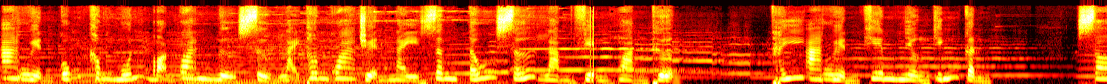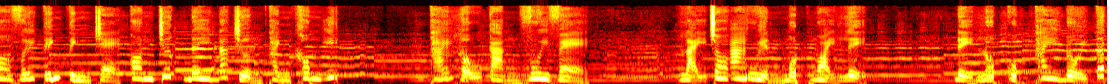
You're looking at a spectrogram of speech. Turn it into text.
A huyền cũng không muốn bọn quan ngự sử lại thông qua chuyện này dâng tấu sớ làm phiền hoàng thượng. Thấy A huyền khiêm nhường kính cẩn. So với tính tình trẻ con trước đây đã trưởng thành không ít. Thái hậu càng vui vẻ. Lại cho A huyền một ngoại lệ. Để lột cuộc thay đổi tất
